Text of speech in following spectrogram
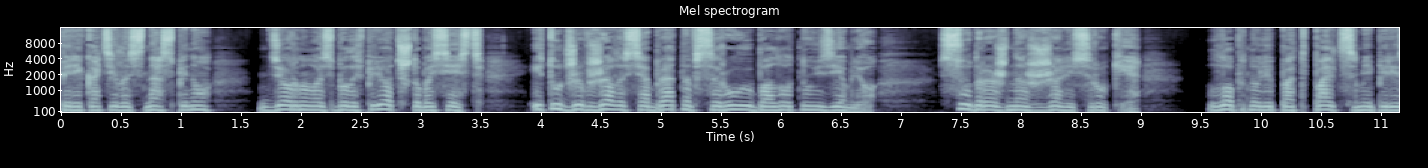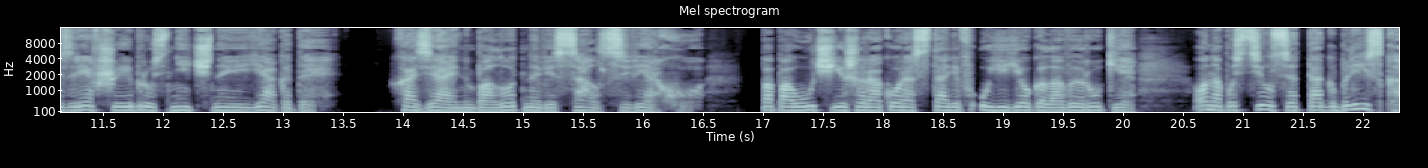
перекатилась на спину, дернулась было вперед, чтобы сесть, и тут же вжалась обратно в сырую болотную землю. Судорожно сжались руки, лопнули под пальцами перезревшие брусничные ягоды. Хозяин болот нависал сверху — по паучьи широко расставив у ее головы руки, он опустился так близко,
